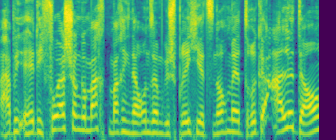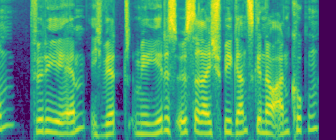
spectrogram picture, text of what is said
hab, hätte ich vorher schon gemacht, mache ich nach unserem Gespräch jetzt noch mehr. Drücke alle Daumen für die EM. Ich werde mir jedes Österreich-Spiel ganz genau angucken.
